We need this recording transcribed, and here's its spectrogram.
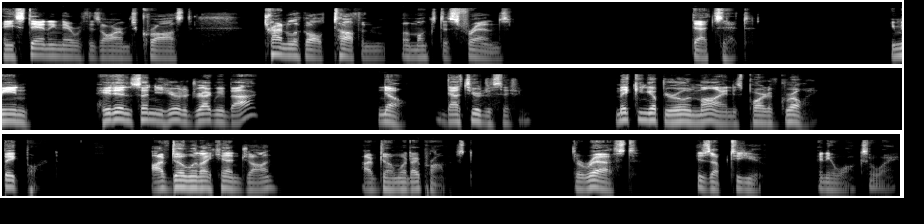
And he's standing there with his arms crossed, trying to look all tough and amongst his friends. That's it. You mean he didn't send you here to drag me back? No, that's your decision. Making up your own mind is part of growing. Big part. I've done what I can, John. I've done what I promised. The rest is up to you. And he walks away.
